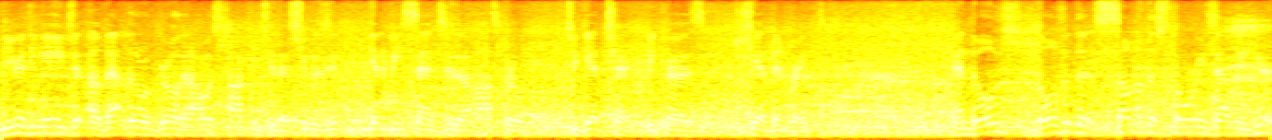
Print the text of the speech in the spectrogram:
near the age of that little girl that I was talking to that she was going to be sent to the hospital to get checked because she had been raped. And those those are the some of the stories that we hear.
